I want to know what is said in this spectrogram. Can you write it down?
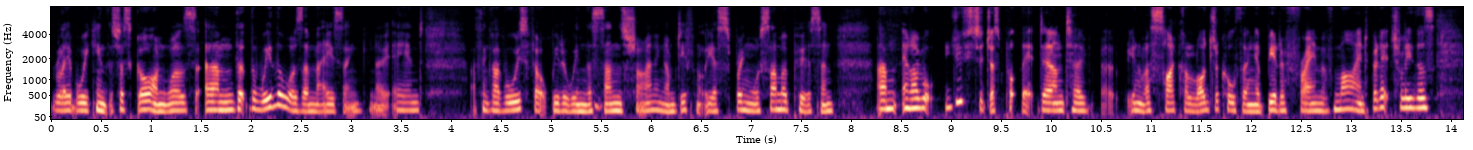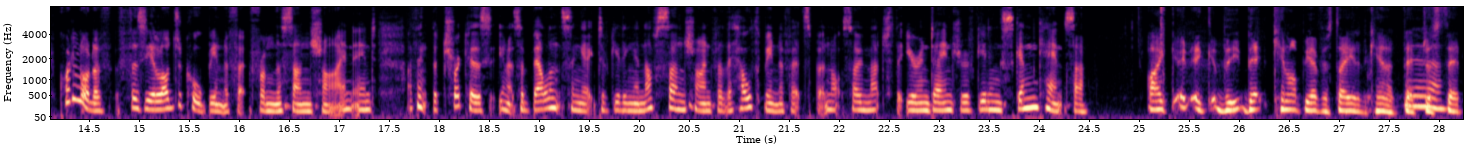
Labour weekend that's just gone was um, that the weather was amazing. You know, and I think I've always felt better when the sun's shining. I'm definitely a spring or summer person, um, and I used to just put that down to uh, you know a psychological thing, better frame of mind. But actually, there's quite a lot of physiological benefit from the sunshine, and I think the trick is you know it's a balancing act of getting enough sunshine for the health benefits, but not so much that you're in danger of getting skin cancer. I it, it, the, that cannot be overstated, can it? That Yeah. just that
